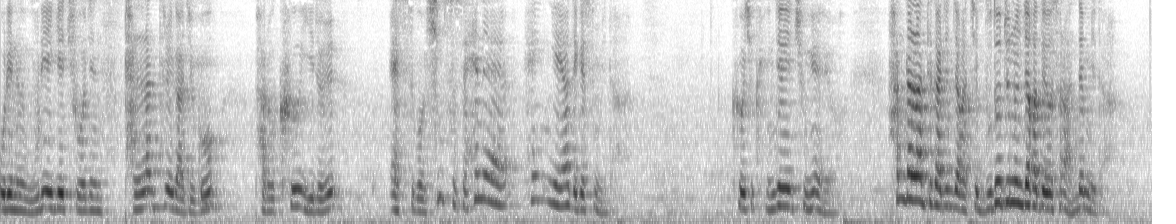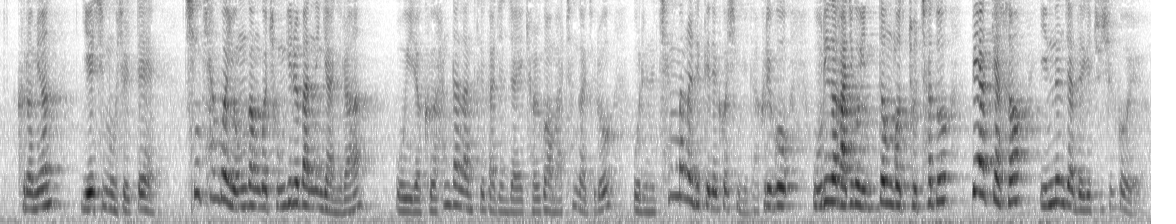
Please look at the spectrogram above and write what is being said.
우리는 우리에게 주어진 달란트를 가지고 바로 그 일을 애쓰고 힘써서 해내, 행해야 되겠습니다. 그것이 굉장히 중요해요. 한 달란트 가진 자 같이 묻어주는 자가 되어서는 안 됩니다. 그러면 예수님 오실 때 칭찬과 영광과 존귀를 받는 게 아니라 오히려 그 한 달란트 가진 자의 결과와 마찬가지로 우리는 책망을 듣게 될 것입니다. 그리고 우리가 가지고 있던 것조차도 빼앗겨서 있는 자들에게 주실 거예요.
